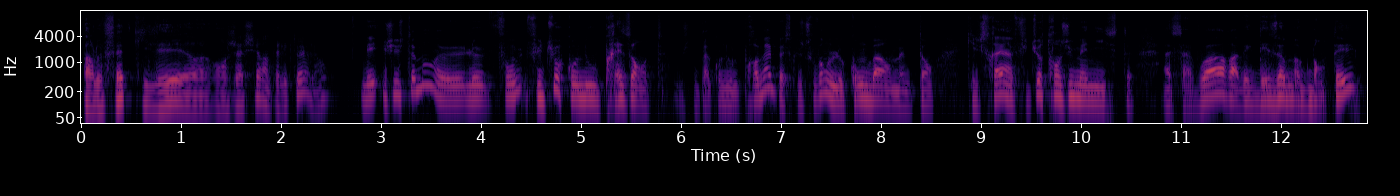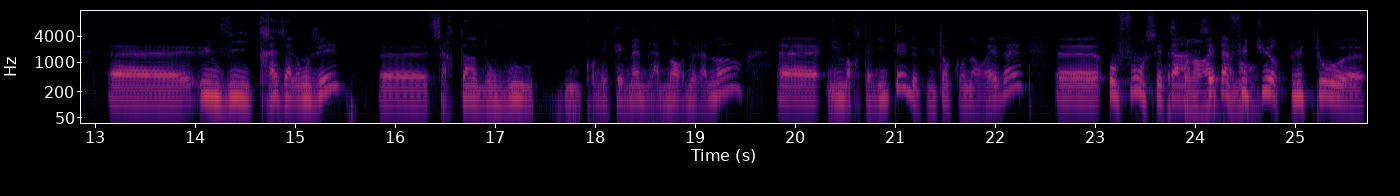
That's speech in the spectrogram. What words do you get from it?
par le fait qu'il est euh, en jachère intellectuelle. Hein. Mais justement, euh, le futur qu'on nous présente, je ne dis pas qu'on nous le promet, parce que souvent on le combat en même temps, qu'il serait un futur transhumaniste, à savoir avec des hommes augmentés, une vie très allongée, certains dont vous promettez même la mort de la mort, euh, l'immortalité depuis le temps qu'on en rêvait. Euh, au fond, c'est un, un futur plutôt euh,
